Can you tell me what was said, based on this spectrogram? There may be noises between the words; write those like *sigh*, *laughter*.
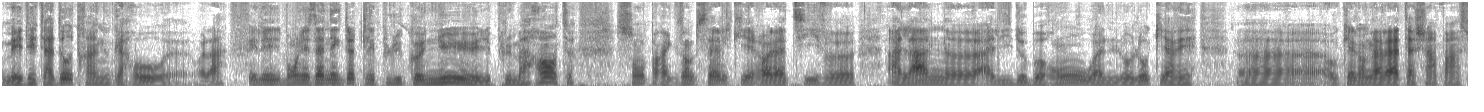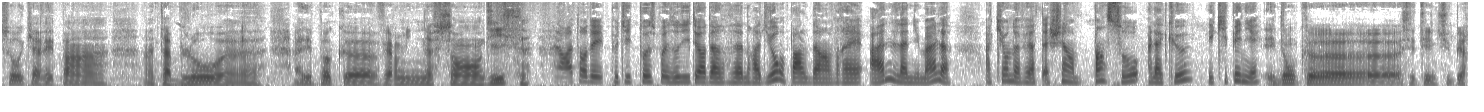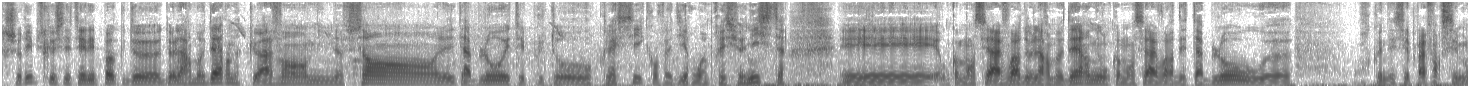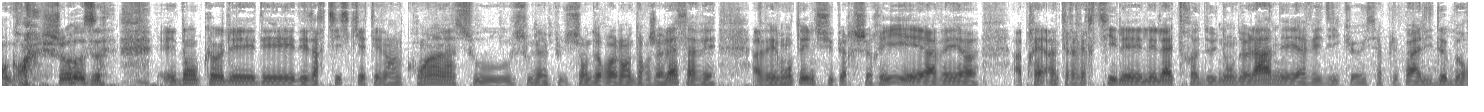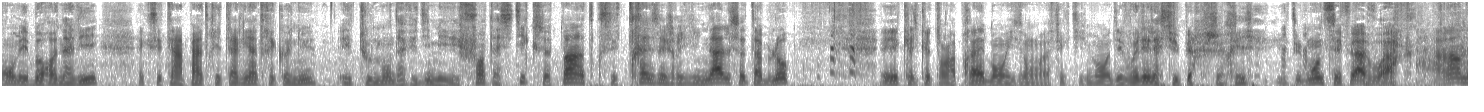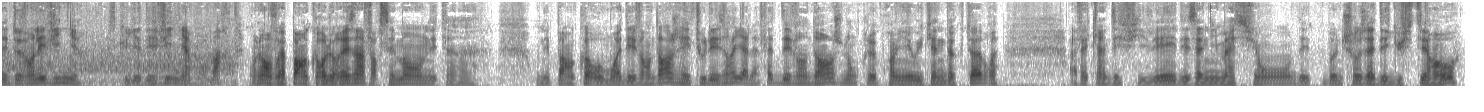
mais des tas d'autres, hein, Nougaro, voilà. Et les anecdotes les plus connues et les plus marrantes sont par exemple celle qui est relative à l'âne Ali de Boron ou Anne Lolo qui avait euh, auquel on avait attaché un pinceau qui avait peint un, tableau euh, à l'époque euh, vers 1910. Alors attendez, petite pause pour les auditeurs d'Arzen Radio. On parle d'un vrai âne, l'animal, à qui on avait attaché un pinceau à la queue et qui peignait. Et donc c'était une supercherie puisque c'était l'époque de, de l'art moderne, qu'avant 1900 les tableaux étaient plutôt classiques, on va dire, ou impressionnistes. Et on commençait à avoir de l'art moderne, on commençait à avoir des tableaux où on reconnaissait pas forcément grand chose. Et donc euh, les, des, artistes qui étaient dans le coin, sous, l'impulsion de Roland d'Orgelès, avaient, monté une supercherie et avaient euh, après interverti les, lettres du nom de l'âne et avaient dit qu'il s'appelait pas Ali de Boron mais Boronali et que c'était un peintre italien très connu. Et tout le monde avait dit mais il est fantastique ce peintre, c'est très original ce tableau. Et quelques temps après, bon, ils ont effectivement dévoilé la supercherie. *laughs* Tout le monde s'est fait avoir. Alors là, on est devant les vignes, parce qu'il y a des vignes à Montmartre. Bon, là, on voit pas encore le raisin, forcément, on est On n'est pas encore au mois des vendanges et tous les ans il y a la fête des vendanges, donc le premier week-end d'octobre, avec un défilé, des animations, des bonnes choses à déguster en haut.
